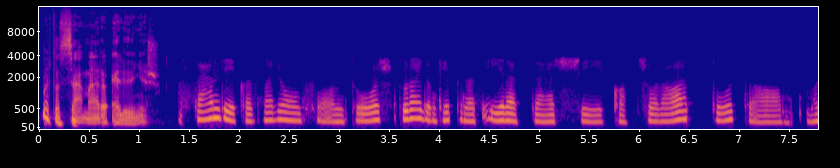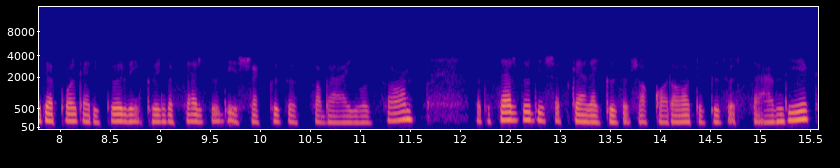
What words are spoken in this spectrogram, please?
mert a számára előnyös. A szándék az nagyon fontos. Tulajdonképpen az élettársi kapcsolat a Magyar Polgári Törvénykönyv a szerződések között szabályozza. Tehát a szerződéshez kell egy közös akarat, egy közös szándék,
